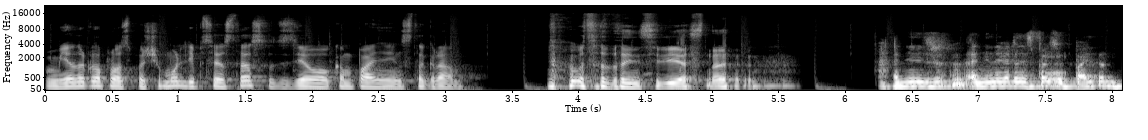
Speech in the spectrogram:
У меня другой вопрос. Почему libcss сделала компания Instagram? вот это интересно. Они, они, наверное, используют Python.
